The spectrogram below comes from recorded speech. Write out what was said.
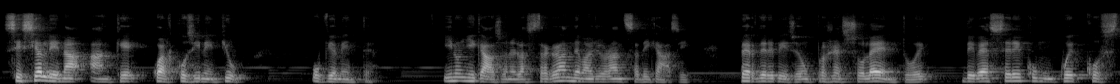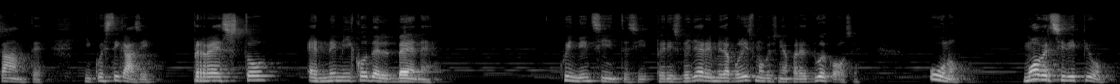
se si allena anche qualcosina in più, ovviamente. In ogni caso, nella stragrande maggioranza dei casi, perdere peso è un processo lento e deve essere comunque costante. In questi casi presto è nemico del bene. Quindi in sintesi, per risvegliare il metabolismo bisogna fare due cose. Uno, muoversi di più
